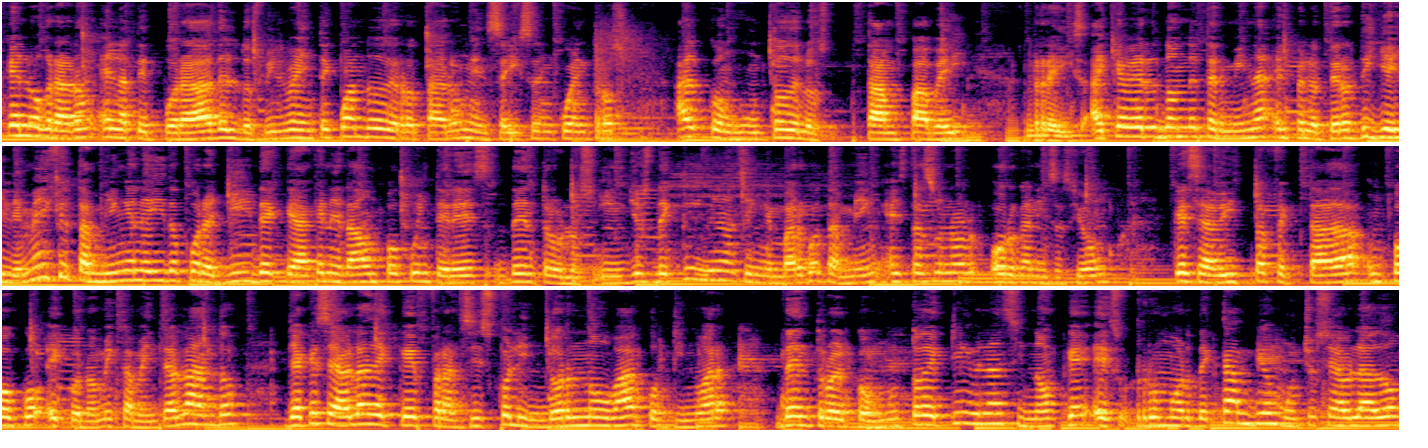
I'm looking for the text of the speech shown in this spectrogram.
que lograron en la temporada del 2020 cuando derrotaron en seis encuentros al conjunto de los Tampa Bay Rays. Hay que ver dónde termina el pelotero DJ LeMahieu. También he leído por allí de que ha generado un poco interés dentro de los indios de Cleveland. Sin embargo, también esta es una organización que se ha visto afectada un poco económicamente hablando, ya que se habla de que Francisco Lindor no va a continuar dentro del conjunto de Cleveland, sino que es rumor de cambio. Mucho se ha hablado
